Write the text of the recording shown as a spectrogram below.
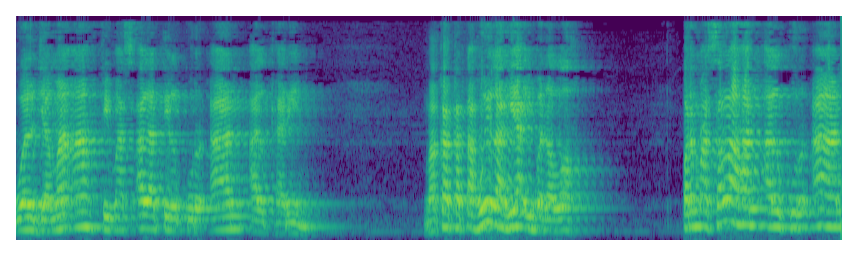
wal jamaah fi mas'alatil Quran al-Karim. Maka ketahuilah ya ibadah Allah, permasalahan Al-Quran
